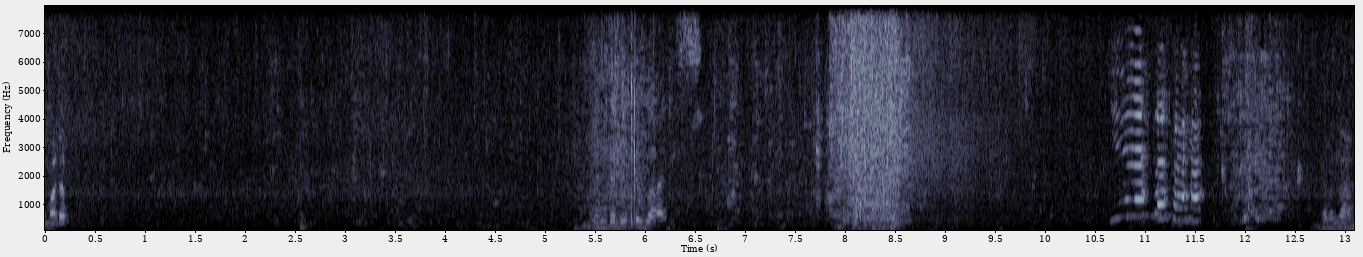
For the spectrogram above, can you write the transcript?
madam. Ganda dito guys. Tara na.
